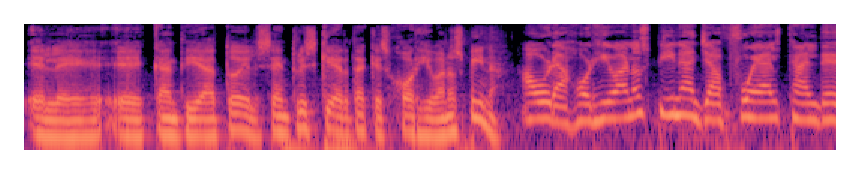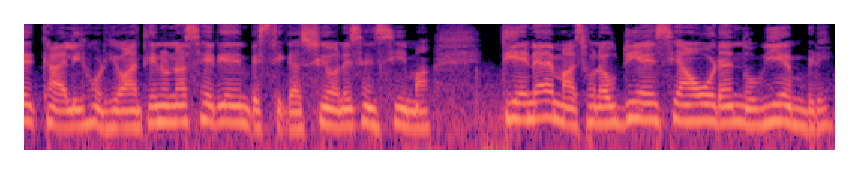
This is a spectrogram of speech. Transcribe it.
el eh, eh, candidato del centro izquierda, que es Jorge Iván Ospina. Ahora, Jorge Iván Ospina ya fue alcalde de Cali. Jorge Iván tiene una serie de investigaciones encima. Tiene además una audiencia ahora en noviembre.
